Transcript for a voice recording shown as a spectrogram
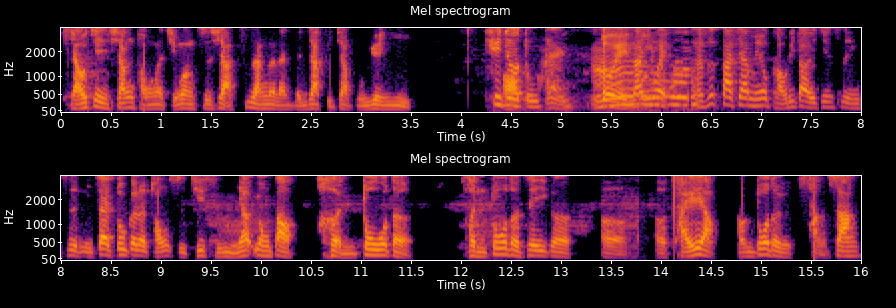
条件相同的情况之下，自然而然人家比较不愿意。去做都根，对，那因为可是大家没有考虑到一件事情是，你在都根的同时，其实你要用到很多的很多的这一个呃呃材料，很多的厂商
